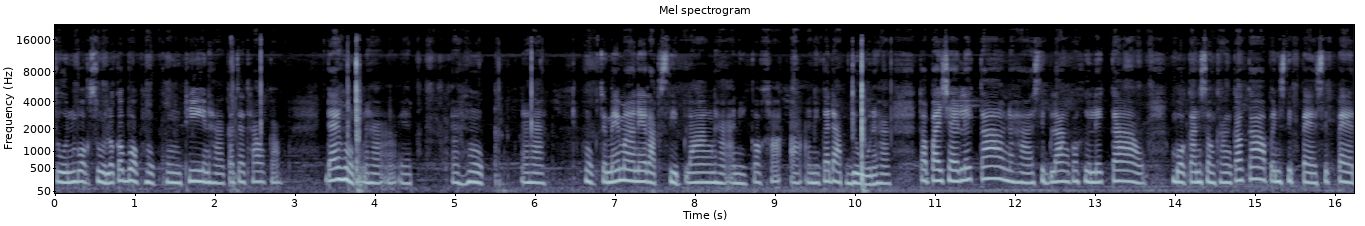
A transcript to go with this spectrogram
ศูนย์บวกศูนย์แล้วก็บวกหกคงที่นะคะ ก็จะเท่ากับได้หกนะคะเอาเอสอะหก นะคะหกจะไม่มาในหลักสิบล่างนะคะ อันนี้ก็เข้าอะอันนี้ก็ดับอยู่นะคะ ต่อไปใช้เลขเก้านะคะสิบล่างก็คือเลขเก้าบวกกันสองครั้งก็เก้าเป็นสิบแปดสิบแปด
